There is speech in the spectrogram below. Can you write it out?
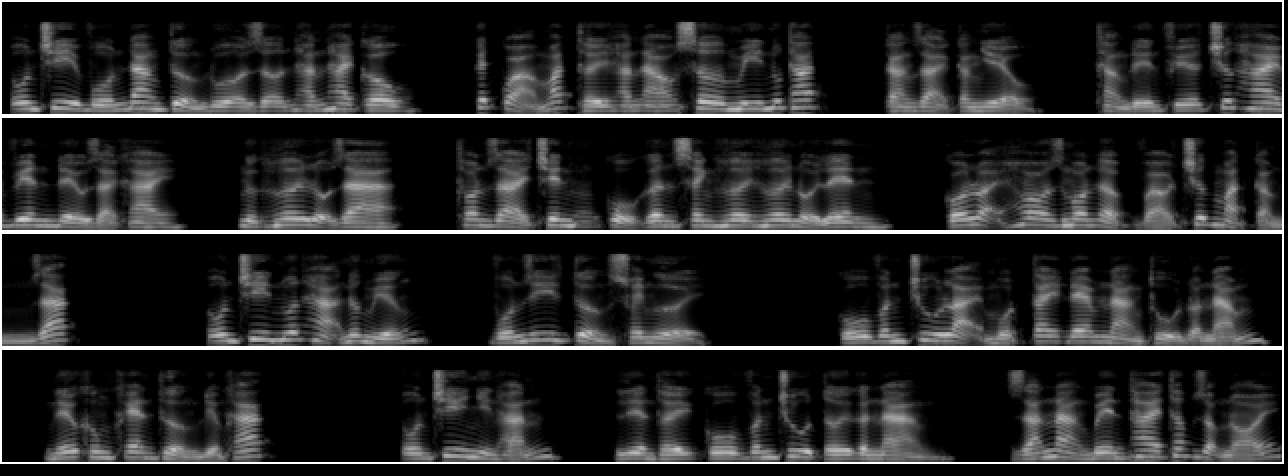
Ôn chi vốn đang tưởng đùa giỡn hắn hai câu, kết quả mắt thấy hắn áo sơ mi nút thắt, càng giải càng nhiều, thẳng đến phía trước hai viên đều giải khai, ngực hơi lộ ra, thon dài trên cổ gân xanh hơi hơi nổi lên, có loại hormone ập vào trước mặt cảm giác. Ôn chi nuốt hạ nước miếng, vốn dĩ tưởng xoay người. Cố vấn chu lại một tay đem nàng thủ đoạn nắm, nếu không khen thưởng điểm khác. Ôn chi nhìn hắn, liền thấy cô vấn chu tới gần nàng, dán nàng bên thai thấp giọng nói,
